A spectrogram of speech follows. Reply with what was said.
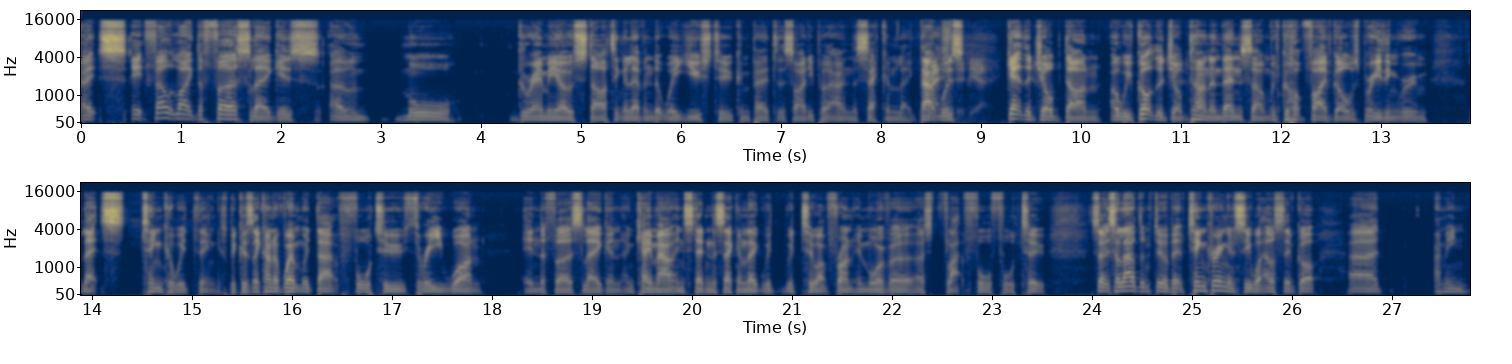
It's it felt like the first leg is um, more Gremio starting eleven that we're used to compared to the side he put out in the second leg. That was yeah. get the job done. Oh, we've got the job done, and then some. We've got five goals, breathing room. Let's tinker with things because they kind of went with that four-two-three-one in the first leg and, and came out instead in the second leg with, with two up front in more of a, a flat 4 4 2. So it's allowed them to do a bit of tinkering and see what else they've got. Uh, I mean,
